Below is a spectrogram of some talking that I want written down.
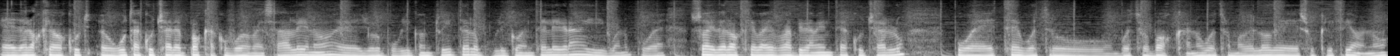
de los que os, gusta escuchar el podcast como me sale, ¿no? yo lo publico en Twitter, lo publico en Telegram y bueno, pues sois de los que vais rápidamente a escucharlo, pues este es vuestro, vuestro podcast, ¿no? Vuestro modelo de suscripción, ¿no?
